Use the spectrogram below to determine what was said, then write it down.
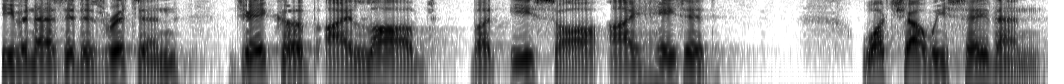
even as it is written, Jacob I loved, but Esau I hated. What shall we say then?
